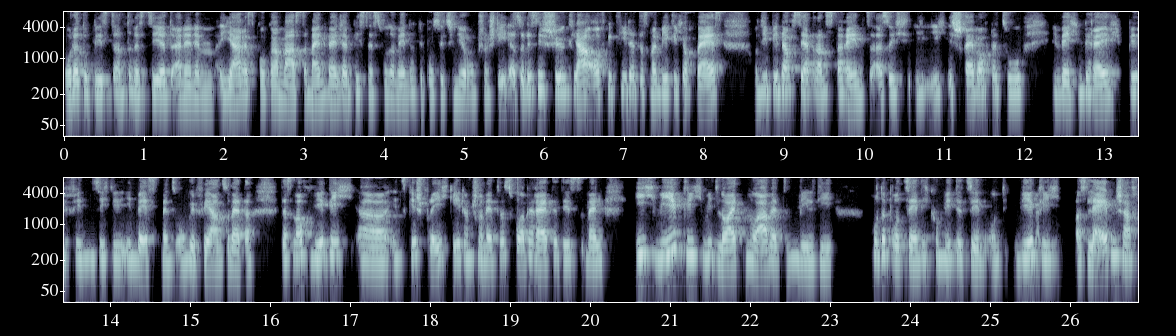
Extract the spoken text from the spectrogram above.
oder du bist interessiert an einem Jahresprogramm Mastermind, weil dein Business-Fundament und die Positionierung schon steht. Also das ist schön klar aufgegliedert, dass man wirklich auch weiß und ich bin auch sehr transparent. Also ich, ich, ich schreibe auch dazu, in welchem Bereich befinden sich die Investments ungefähr und so weiter, dass man auch wirklich äh, ins Gespräch geht und schon etwas vorbereitet ist, weil ich wirklich mit Leuten nur arbeiten will, die hundertprozentig committed sind und wirklich aus Leidenschaft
